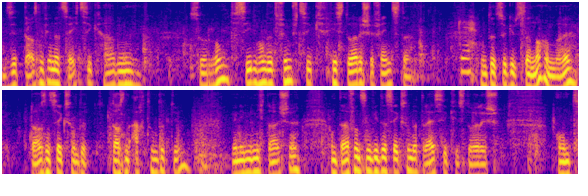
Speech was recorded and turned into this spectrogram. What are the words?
diese 1460 haben so rund 750 historische Fenster. Gäh. Und dazu gibt es dann noch einmal 1600, 1800 Türen, wenn ich mich nicht täusche. Und davon sind wieder 630 historisch. Und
